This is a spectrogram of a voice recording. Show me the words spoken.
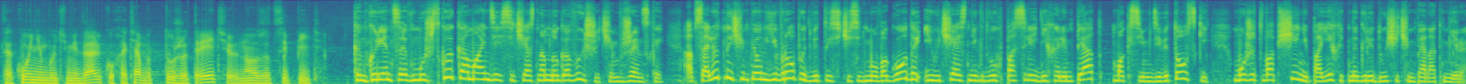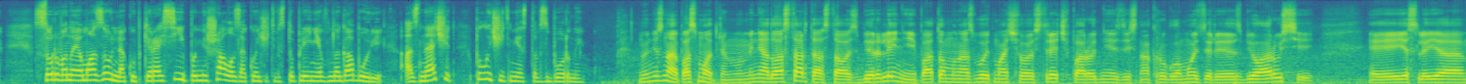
какую-нибудь медальку, хотя бы ту же третью, но зацепить. Конкуренция в мужской команде сейчас намного выше, чем в женской. Абсолютный чемпион Европы 2007 года и участник двух последних Олимпиад Максим Девитовский может вообще не поехать на грядущий чемпионат мира. Сорванная мозоль на Кубке России помешала закончить выступление в многоборье, а значит получить место в сборной. Ну, не знаю, посмотрим. У меня два старта осталось в Берлине, и потом у нас будет матчевая встреча пару дней здесь на Круглом озере с Белоруссией. И если я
